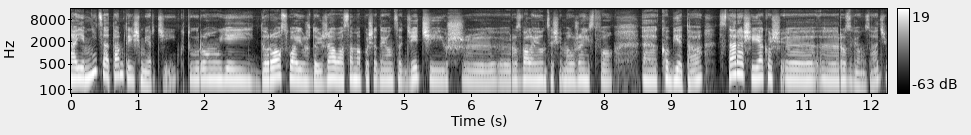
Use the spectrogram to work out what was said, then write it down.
tajemnica tamtej śmierci, którą jej dorosła, już dojrzała, sama posiadająca dzieci, już y, rozwalające się małżeństwo e, kobieta, stara się jakoś e, e, rozwiązać.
